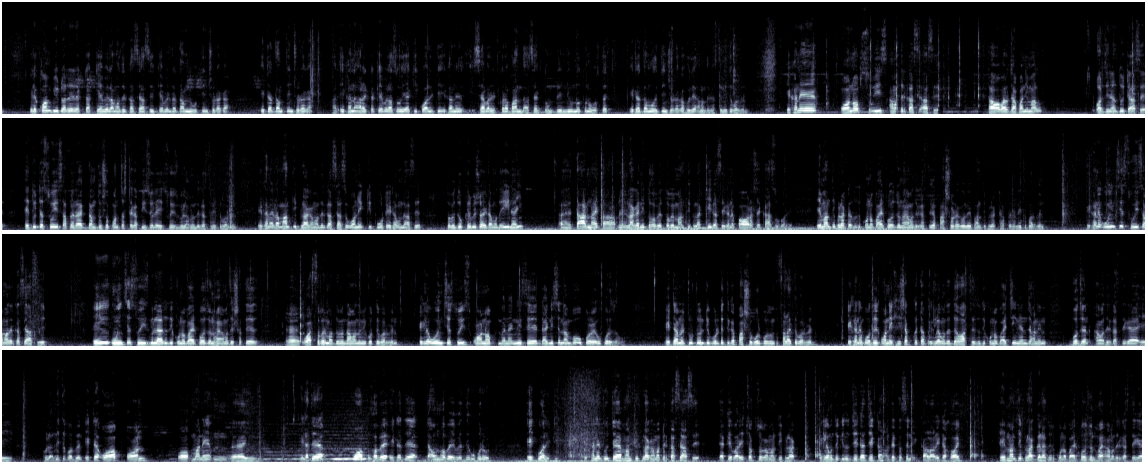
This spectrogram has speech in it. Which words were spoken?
এটা কম্পিউটারের একটা কেবেল আমাদের কাছে আছে কেবেলটার দাম নেব তিনশো টাকা, এটার দাম তিনশো টাকা। আর এখানে আরেকটা কেবল আছে, ওই একই কোয়ালিটি এখানে সেপারেট করা বান্দা আছে একদম ব্রেন নিউ নতুন অবস্থায়। এটার দাম ওই তিনশো টাকা হলে আমাদের কাছ থেকে নিতে পারবেন। এখানে অন অফ সুইচ আমাদের কাছে আছে, তাও আবার জাপানি মাল অরিজিনাল দুইটা আছে। এই দুইটা সুইচ আপনারা একদম দুশো পঞ্চাশ টাকা পিস হলে এই সুইচগুলো আপনাদের কাছে নিতে পারবেন। এখানে একটা মান্থলি ফ্ল্যাগ আমাদের কাছে আছে, অনেকটি পোর্ট এটার মধ্যে আছে, তবে দুঃখের বিষয় এটার মধ্যে এই নাই। তার নাই, তার আপনি লাগাই নিতে হবে। তবে মান্থলি ফ্ল্যাগ ঠিক আছে, এখানে পাওয়ার আসে, কাজও করে। এই মান্থলি ফ্ল্যাগটা যদি কোনো বাইরের প্রয়োজন হয়, আমাদের কাছ থেকে পাঁচশো টাকা হলে এই মান্থলি ফ্ল্যাগটা আপনারা নিতে পারবেন। এখানে উইন্সের সুইচ আমাদের কাছে আছে। এই উইন্সের সুইচগুলো যদি কোনো বাইরের প্রয়োজন হয়, আমাদের সাথে হোয়াটসঅ্যাপের মাধ্যমে দামাদামি করতে পারবেন। এগুলো উইন্সের সুইচ অন, অফ মানে নিচে, ডাই নামবো, উপরে উপরে যাব। এটা আমরা টু টোয়েন্টি ভোল্টের থেকে পাঁচশো ভোল্ট পর্যন্ত চালাতে পারবেন। এখানে বোধহয় অনেক হিসাব কিতাব এগুলোর মধ্যে দেওয়া আছে। যদি কোনো বাই চিনেন, জানেন, বোঝেন, আমাদের কাছ থেকে এইগুলা নিতে পারবেন। এটা অফ, অন, অফ মানে এটাতে অফ হবে, এটাতে ডাউন হবে, এবার দিয়ে উপরে উঠবে। এই কোয়ালিটি। এখানে দুইটা মান্থলি ফ্ল্যাগ আমাদের কাছে আছে। একেবারেই চকচকা মান্থলি ফ্ল্যাগ। এগুলোর মধ্যে কিন্তু যেটা যে কালার দেখতেছেন, এই কালার এটা হয়। এই মান্থলি ফ্ল্যাগগুলো যদি কোনো বাইরের প্রয়োজন হয়, আমাদের কাছ থেকে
